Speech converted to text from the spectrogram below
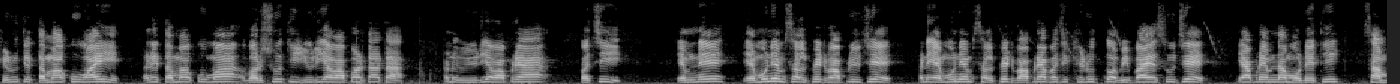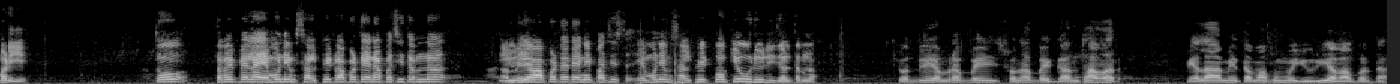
ખેડૂતે તમાકુ વાવી અને તમાકુમાં વર્ષોથી યુરિયા વાપરતા હતા. અને યુરિયા વાપર્યા પછી એમને એમોનિયમ સલ્ફેટ વાપર્યું છે. અને એમોનિયમ સલ્ફેટ વાપર્યા પછી ખેડૂતનો અભિપ્રાય શું છે, એ આપણે એમના મોઢેથી સાંભળીએ. તો તમે પહેલા એમોનિયમ સલ્ફેટ વાપરતા એના પછી તમને યુરિયા વાપરતા હતા એની પછી એમોનિયમ સલ્ફેટમાં કેવું રહ્યું રિઝલ્ટ તમને? ચૌધરી અમરાભાઈ સોનાભાઈ ગામ થાવર પહેલા અમે તમાકુમાં યુરિયા વાપરતા.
